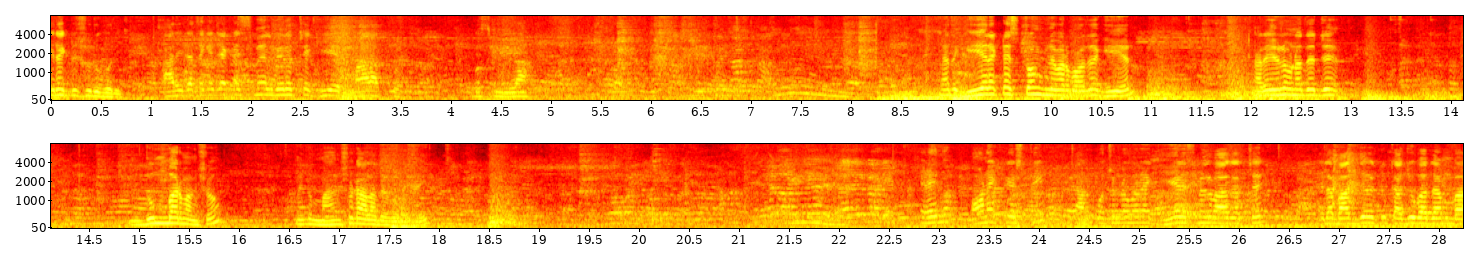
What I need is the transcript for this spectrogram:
এটা একটু শুরু করি। আর এটা থেকে যে একটা স্মেল বেরোচ্ছে ঘিয়ের মারাত্মক। ঘিয়ের একটা স্ট্রং ফ্লেভার পাওয়া যায় ঘিয়ের। আর এই হলো ওনাদের যে দুম্বার মাংস। একটু মাংসটা আলাদা করে খাই। এটা কিন্তু অনেক টেস্টি আর প্রচণ্ড মানে ঘিয়ের স্মেল পাওয়া যাচ্ছে। এটা বাদ দিয়ে একটু কাজু বাদাম বা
